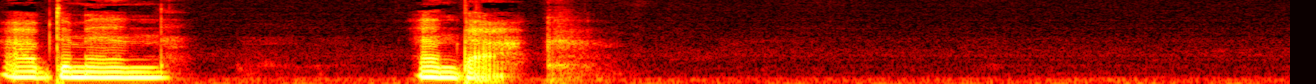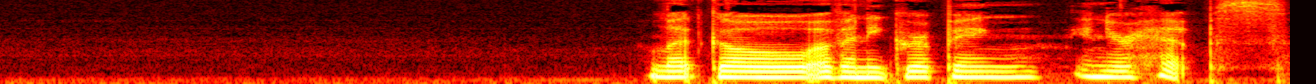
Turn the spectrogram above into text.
abdomen, and back. Let go of any gripping in your hips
